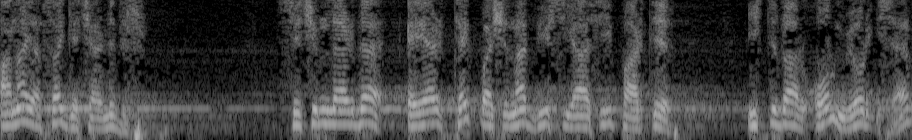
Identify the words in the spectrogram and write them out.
anayasa geçerlidir. Seçimlerde eğer tek başına bir siyasi parti iktidar olmuyor ise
